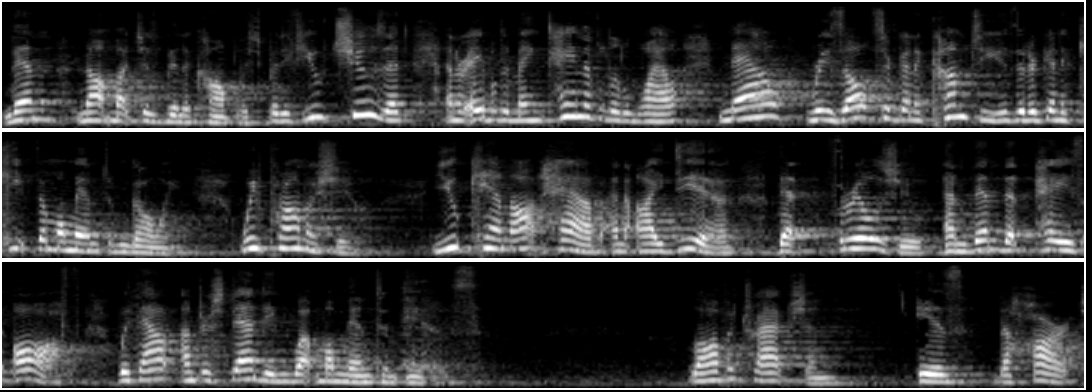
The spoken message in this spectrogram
then not much has been accomplished. But if you choose it and are able to maintain it a little while now results are going to come to you that are going to keep the momentum going. We promise you you cannot have an idea that thrills you and then that pays off without understanding what momentum is. Law of attraction is the heart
